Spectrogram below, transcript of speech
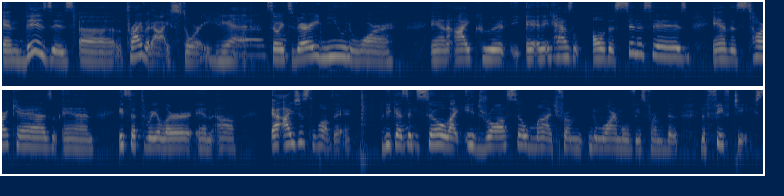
And this is a private eye story. yeah. So it's very neo-noir. And I could, and it has all the cynicism and the sarcasm, and it's a thriller. And uh, I I just loved it because it's so like it draws so much from noir movies from the the 50s.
